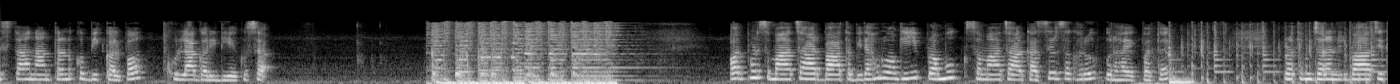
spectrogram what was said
स्थानान्तरणको विकल्प खुल्ला गरिदिएको छ। अर्पण समाचारबाट बिदा हुनु अघि प्रमुख समाचारका शीर्षकहरू पुनः एकपटक। प्रथम जननिर्वाचित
